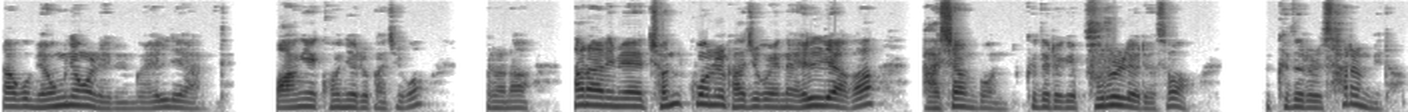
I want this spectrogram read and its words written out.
라고 명령을 내리는 거예요. 엘리야한테. 왕의 권위를 가지고. 그러나 하나님의 전권을 가지고 있는 엘리야가 다시 한번 그들에게 불을 내려서 그들을 사릅니다.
